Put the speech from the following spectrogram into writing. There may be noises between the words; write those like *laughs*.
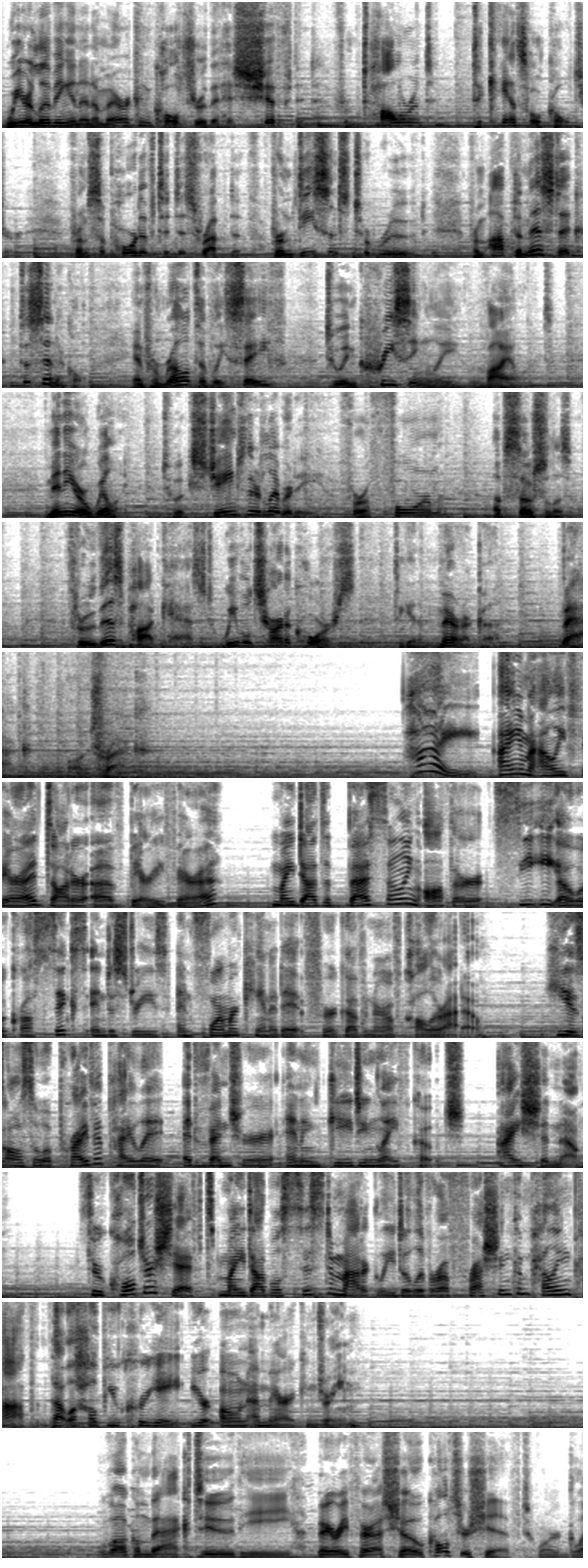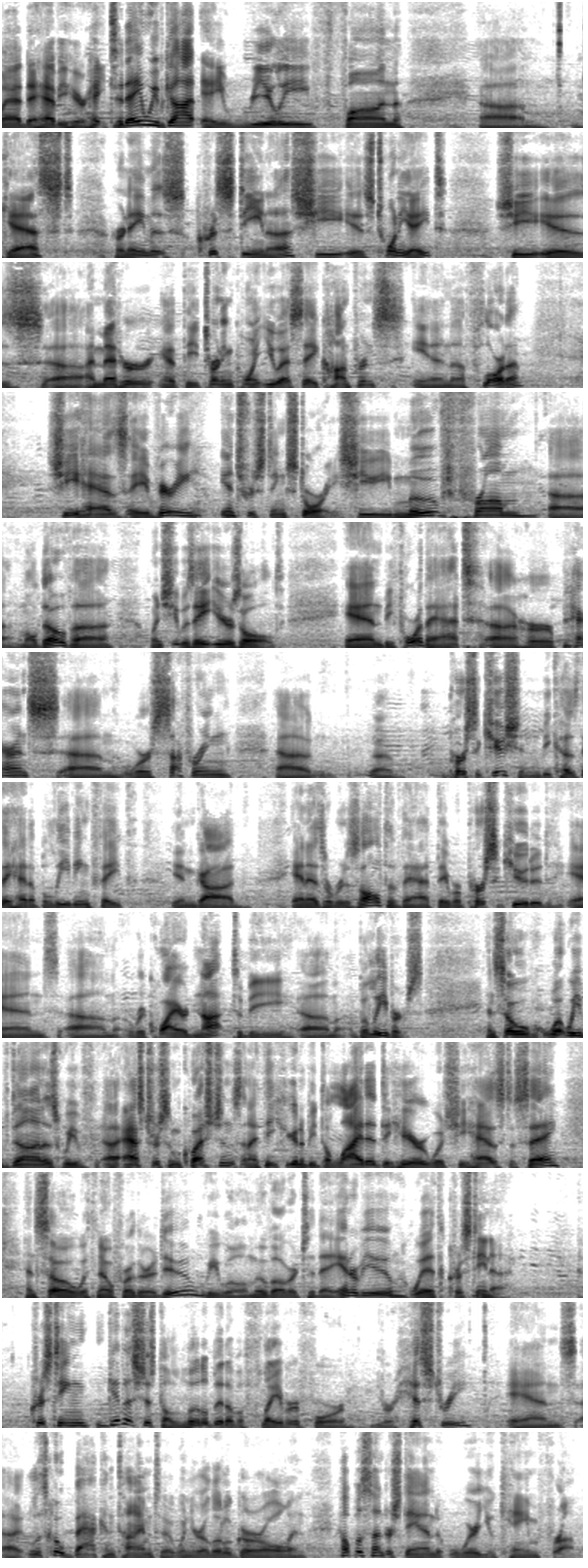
We are living in an American culture that has shifted from tolerant to cancel culture, from supportive to disruptive, from decent to rude, from optimistic to cynical, and from relatively safe to increasingly violent. Many are willing to exchange their liberty for a form of socialism. Through this podcast, we will chart a course to get America back on track. Hi, I am Ali Farah, daughter of Barry Farah. My dad's a best selling author, CEO across six industries, and former candidate for governor of Colorado. He is also a private pilot, adventurer, and engaging life coach. I should know. Through Culture Shift, my dad will systematically deliver a fresh and compelling path that will help you create your own American dream. Welcome back to the Barry Farah Show Culture Shift. We're glad to have you here. Hey, today we've got a really fun um, guest. Her name is Kristina. She is 28. She is, uh, I met her at the Turning Point USA conference in uh, Florida. She has a very interesting story. She moved from uh, Moldova when she was eight years old. And before that, uh, her parents um, were suffering uh, uh, persecution because they had a believing faith in God. And as a result of that, they were persecuted and um, required not to be um, believers. And so, what we've done is we've uh, asked her some questions, and I think you're going to be delighted to hear what she has to say. And so, with no further ado, we will move over to the interview with Kristina. Christine, give us just a little bit of a flavor for your history, and uh, let's go back in time to when you're a little girl and help us understand where you came from.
